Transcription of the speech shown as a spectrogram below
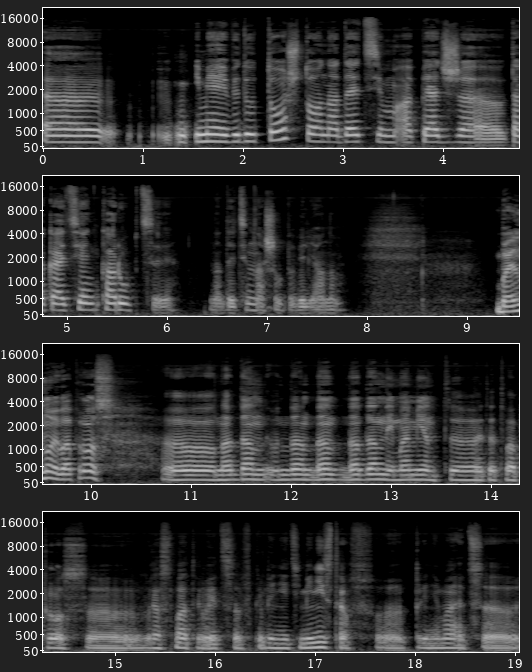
э, имея в виду то, что над этим, опять же, такая тень коррупции над этим нашим павильоном? Больной вопрос. Э, на, дан, на, на данный момент э, этот вопрос э, рассматривается в кабинете министров, принимается.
